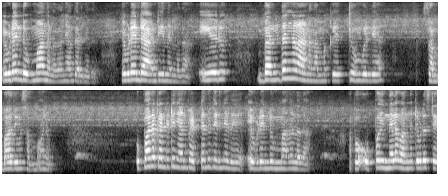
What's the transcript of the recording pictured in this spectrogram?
എവിടെ എന്റെ ഉമ്മ എന്നുള്ളതാണ് ഞാൻ തിരഞ്ഞത്. എവിടെ എന്റെ ആന്റി എന്നുള്ളതാണ് ഈ ഒരു ബന്ധങ്ങളാണ് നമുക്ക് ഏറ്റവും വലിയ സമ്പാദ്യവും സമ്മാനവും. ഉപ്പാനെ കണ്ടിട്ട് ഞാൻ പെട്ടെന്ന് തിരിഞ്ഞത് എവിടെ എന്റെ ഉമ്മ എന്നുള്ളതാണ് അപ്പോൾ ഉപ്പ ഇന്നലെ വന്നിട്ട് ഇവിടെ സ്റ്റേ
